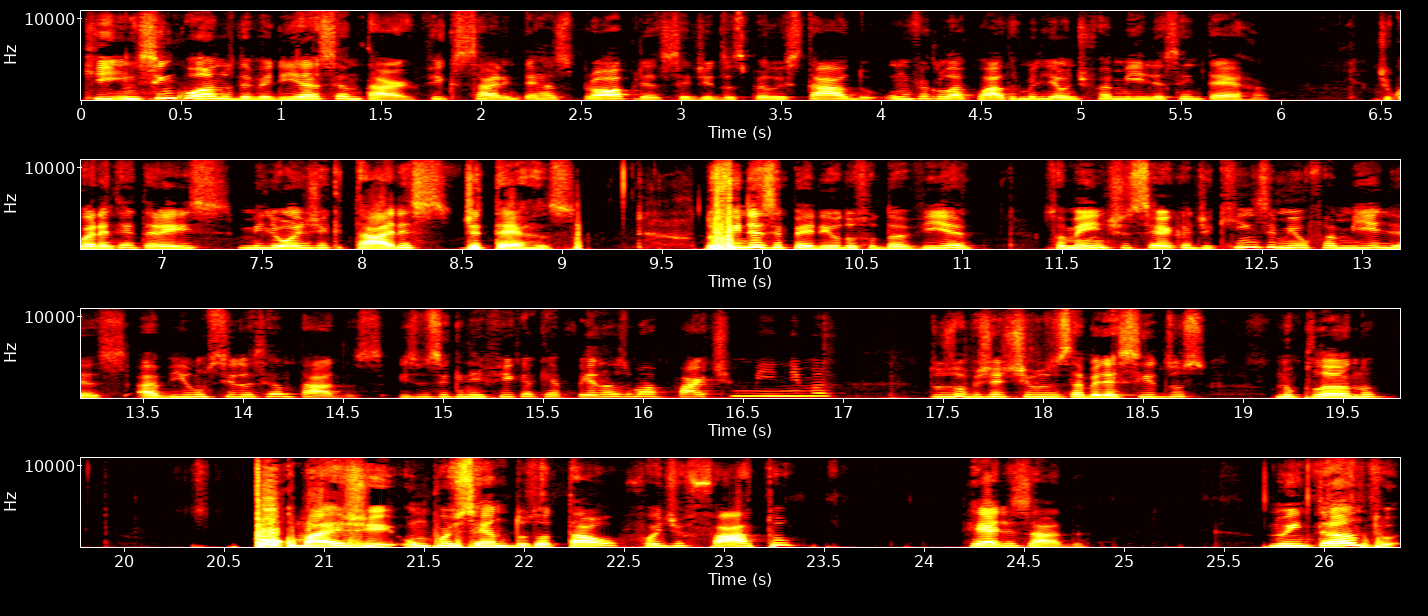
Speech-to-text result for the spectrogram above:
que em cinco anos deveria assentar, fixar em terras próprias cedidas pelo Estado 1,4 milhão de famílias sem terra, de 43 milhões de hectares de terras. No fim desse período, todavia, Somente cerca de 15 mil famílias haviam sido assentadas. Isso significa que apenas uma parte mínima dos objetivos estabelecidos no plano, pouco mais de 1% do total, foi de fato realizada. No entanto,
